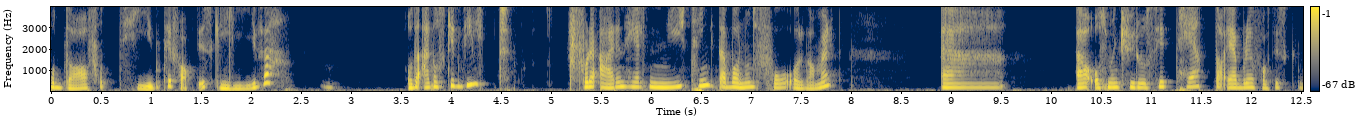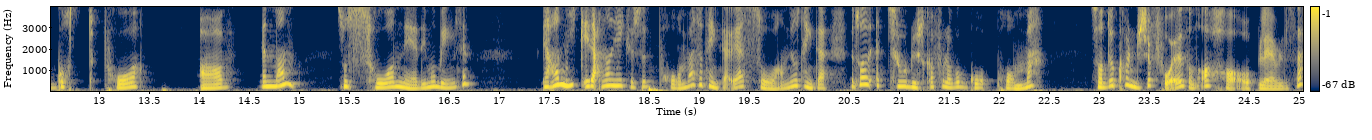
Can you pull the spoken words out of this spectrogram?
og da få tid til faktisk livet. Og det er ganske vilt. For det er en helt ny ting. Det er bare noen få år gammelt. Eh, og som en kuriositet, da. Jeg ble faktisk gått på av en mann som så ned i mobilen sin. Ja, han gikk, rett og slett på meg, så tenkte jeg, og jeg så han jo tenkte vet du hva, jeg tror du skal få lov å gå på meg. Sånn at du kanskje får en sånn aha-opplevelse.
